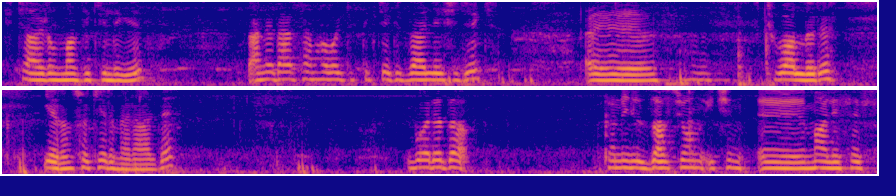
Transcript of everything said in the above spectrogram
Hiç ayrılmaz ikiliyiz. Zannedersem hava gittikçe güzelleşecek. Ee, çuvalları yarın sökerim herhalde. Bu arada kanalizasyon için e, maalesef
